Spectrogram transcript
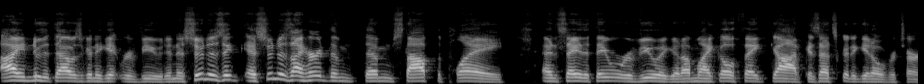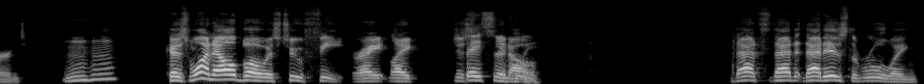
I knew that that was going to get reviewed. And as soon as it, as soon as I heard them them stop the play and say that they were reviewing it, I'm like, oh, thank God, because that's going to get overturned. Mm-hmm. Because one elbow is two feet, right? Like just Basically. you know that's that that is the ruling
